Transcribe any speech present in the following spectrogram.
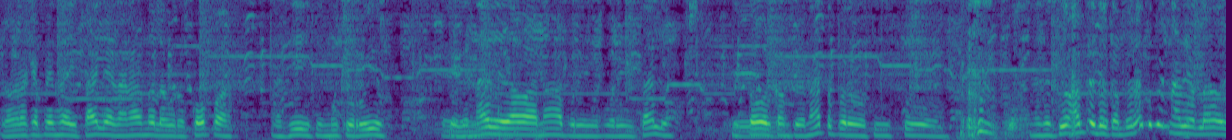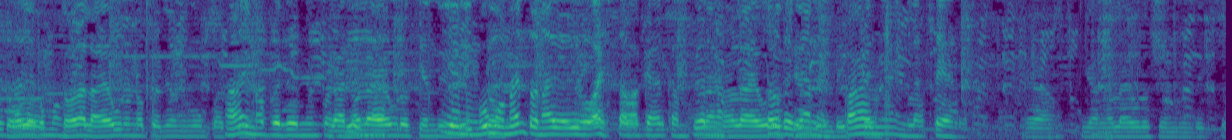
¿Y ahora qué piensa de Italia ganando la Eurocopa? Así, sin mucho ruido. Porque nadie daba nada por, por Italia. Y todo el campeonato, pero sí estuvo. En el sentido, antes del campeonato, pues nadie hablaba de Italia Todo- como. Toda la Euro no perdió ningún partido. Ay, no perdió ni un partido. Ganó la. Euro siendo Y en invicto. ningún momento nadie dijo, "Ah, esta va a quedar campeona. Ganó la Euro Todos decían siendo invicto. España, Inglaterra. Ya, ganó la Euro siendo invicto.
